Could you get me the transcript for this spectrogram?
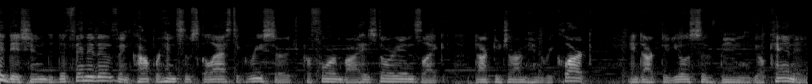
addition, the definitive and comprehensive scholastic research performed by historians like Dr. John Henry Clarke and Dr. Yosef ben Jochannan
